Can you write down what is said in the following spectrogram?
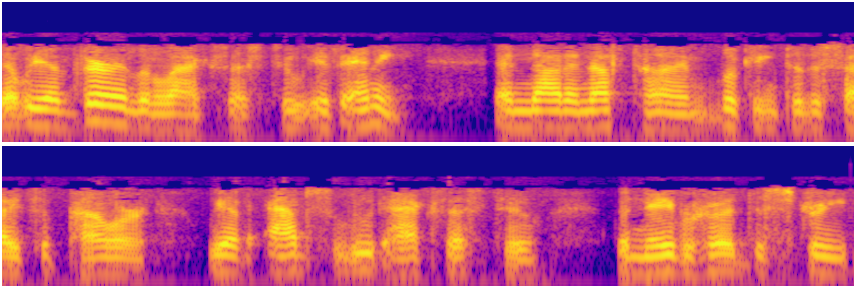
that we have very little access to, if any, and not enough time looking to the sites of power we have absolute access to the neighborhood, the street,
